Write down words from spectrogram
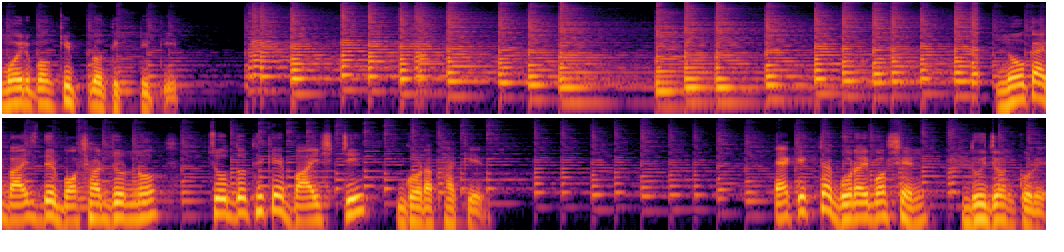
ময়ূরপঙ্খী প্রতিকৃতি। নৌকায় বাইশদের বসার জন্য চোদ্দ থেকে বাইশটি গোড়া থাকে। এক একটা গোড়ায় বসেন দুইজন করে।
